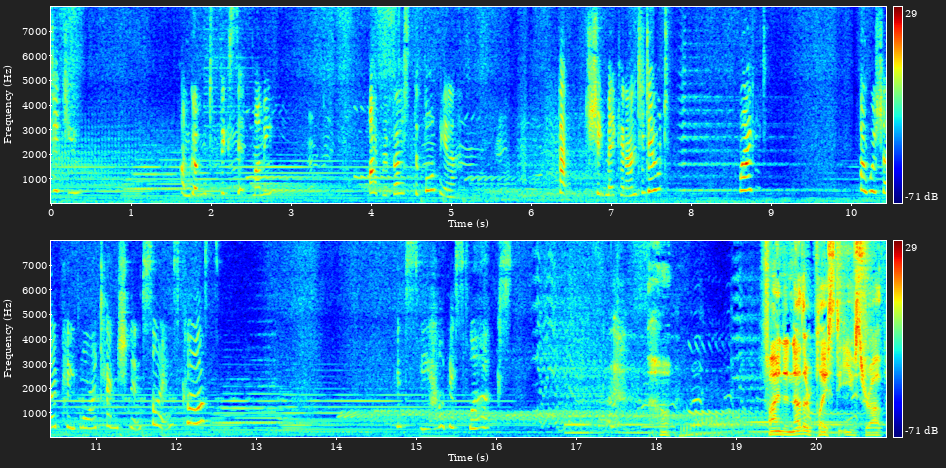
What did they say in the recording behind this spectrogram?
did you? I'm going to fix it, Mummy. I've reversed the formula. Should make an antidote, right? I wish I paid more attention in science class. Let's see how this works. Oh. Find another place to eavesdrop.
